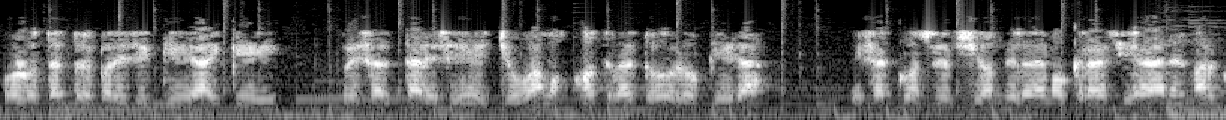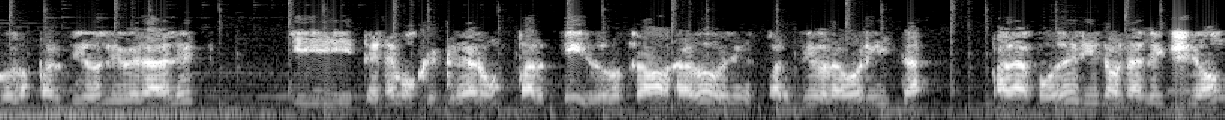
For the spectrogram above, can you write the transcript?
Por lo tanto, me parece que hay que resaltar ese hecho. Vamos contra todo lo que era esa concepción de la democracia en el marco de los partidos liberales y tenemos que crear un partido, los trabajadores, el partido laborista, para poder ir a una elección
